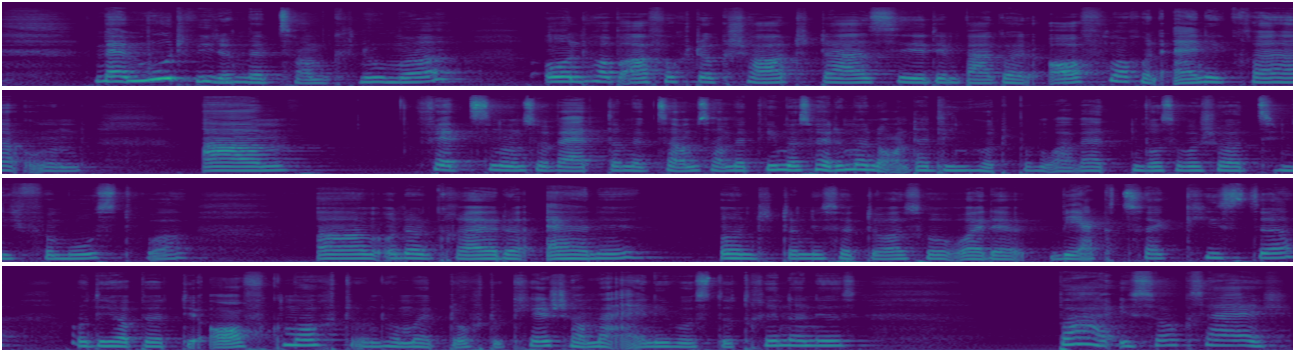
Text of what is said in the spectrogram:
meinen Mut wieder mal zusammengenommen und habe einfach da geschaut, dass ich den Bagger halt aufmache und reinkriege und ähm, Fetzen und so weiter mit zusammensammelt, wie man es halt umeinander liegen hat beim Arbeiten, was aber schon ziemlich vermoost war. Ähm, und dann kriege ich da eine und dann ist halt da so eine alte Werkzeugkiste und ich habe halt die aufgemacht und habe halt gedacht, okay, schau mal rein, was da drinnen ist. Bah, ich sag's euch,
